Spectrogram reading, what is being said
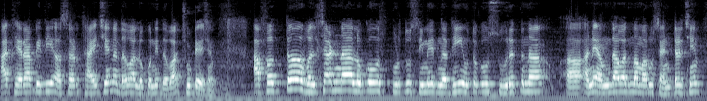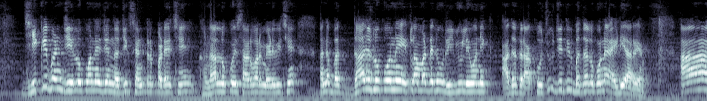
આ થેરાપીથી અસર થાય છે અને દવા લોકોની દવા છૂટે છે. આ ફક્ત વલસાડના લોકો પૂરતું સીમિત નથી. હું તો કહું સુરતના અને અમદાવાદમાં મારું સેન્ટર છે. જે કે પણ જે લોકોને જે નજીક સેન્ટર પડે છે, ઘણા લોકોએ સારવાર મેળવી છે અને બધા જ લોકોને એટલા માટે જ હું રિવ્યૂ લેવાની એક આદત રાખું છું, જેથી બધા લોકોને આઈડિયા રહે. આ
